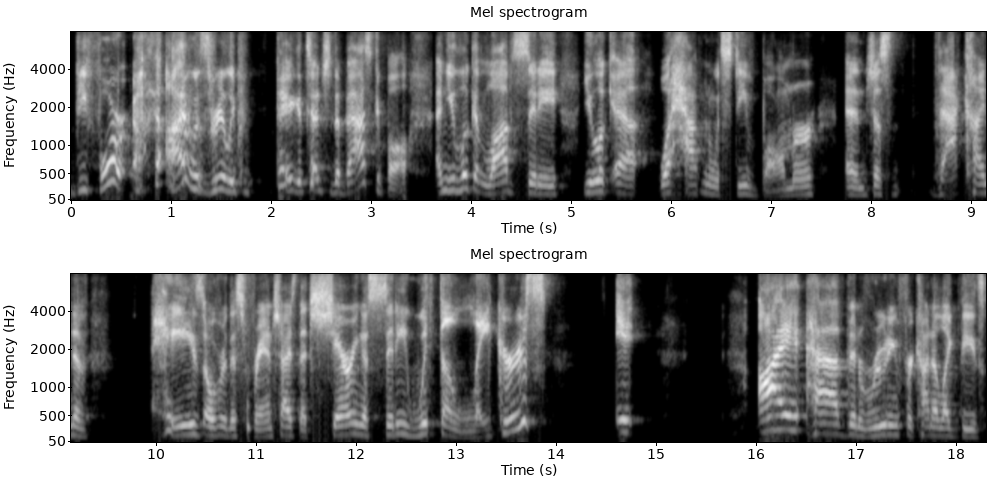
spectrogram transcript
before i was really paying attention to basketball and you look at lob city you look at what happened with steve ballmer and just that kind of haze over this franchise that's sharing a city with the lakers it I have been rooting for kind of like these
